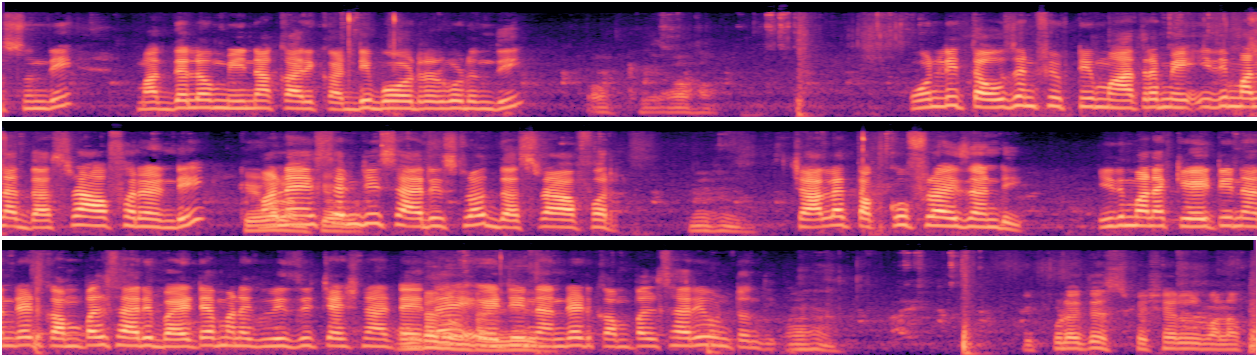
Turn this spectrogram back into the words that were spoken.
వస్తుంది. మధ్యలో మీనాకారి కడ్డీ బార్డర్ కూడా ఉంది. ఓన్లీ థౌజండ్ ఫిఫ్టీ మాత్రమే. ఇది మన దసరా ఆఫర్ అండి. మన ఎస్ఎంజీ శారీస్లో దసరా ఆఫర్. చాలా తక్కువ ప్రైస్ అండి. ఇది మనకి ఎయిటీన్ హండ్రెడ్ కంపల్సరీ బయట మనకి విజిట్ చేసినట్టయితే. ఎయిటీన్ హండ్రెడ్ కంపల్సరీ ఉంటుంది. ఇప్పుడైతే స్పెషల్ మనకు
